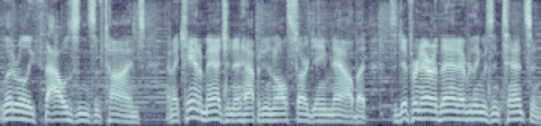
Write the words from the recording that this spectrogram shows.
literally thousands of times. And I can't imagine it happening in an All-Star game now, but it's a different era then. Everything was intense and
